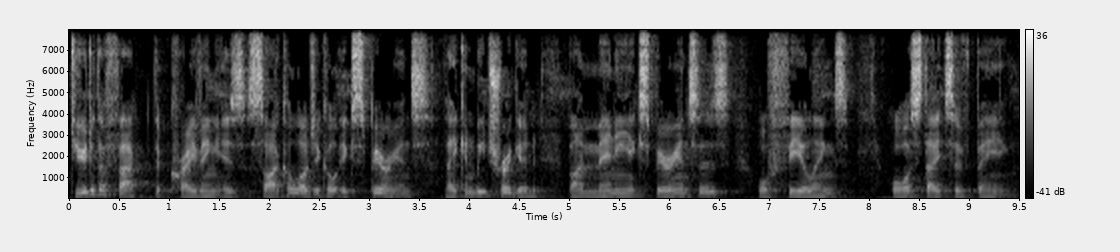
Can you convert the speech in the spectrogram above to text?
Due to the fact that craving is psychological experience, they can be triggered by many experiences or feelings or states of being.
